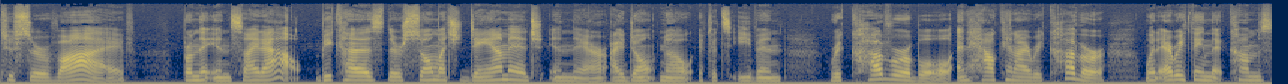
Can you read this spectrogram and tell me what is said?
to survive from the inside out because there's so much damage in there. I don't know if it's even recoverable and how can I recover when everything that comes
